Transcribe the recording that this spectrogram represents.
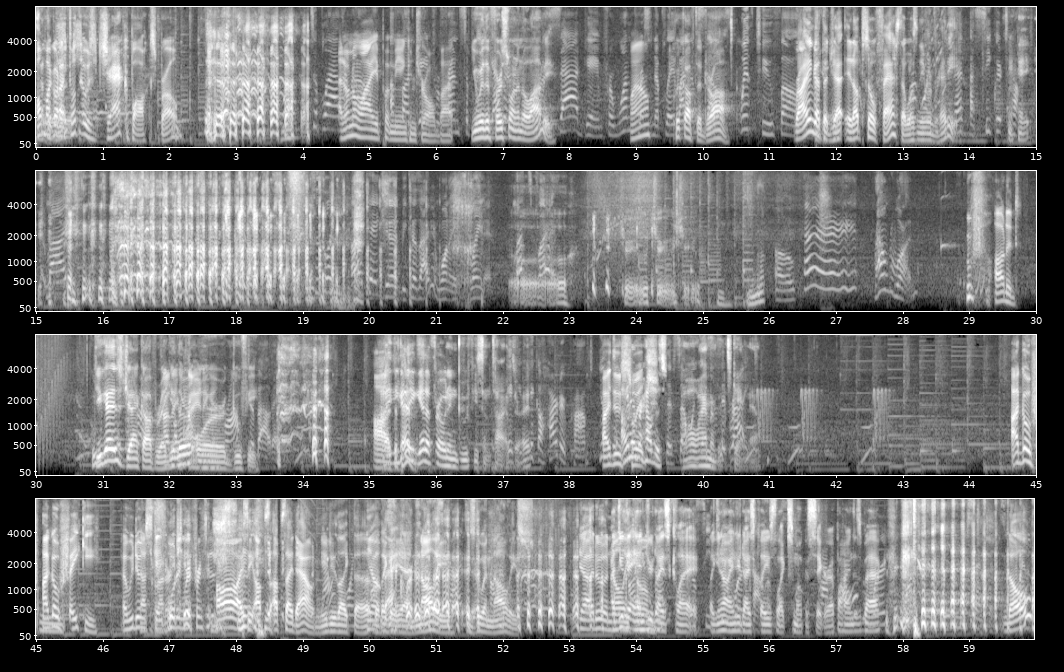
Oh my god, I thought that was Jackbox, bro. I don't know why you put me in control, but You were the first one in the lobby. Well, Quick off the draw. Ryan got the jet it up so fast I wasn't even ready. Okay, good, because I didn't want to explain it. Let's play. Oh, true, true, true. Okay. Round one. Oof, audit. Do you guys jack off regular or goofy? about it. Uh, you gotta, you gotta throw it in goofy sometimes, right? pick a harder prompt, I do I remember how switch. this. Oh, I remember this it game right. now. I go, I go fakey. Are we doing That's skateboarding references? Oh, I see. Ups, upside down. You do like the, Yeah, the Like a yeah, nollie. He's doing nollies. Yeah, I do a I do nollie the Andrew. Dice Clay. Like you know, Andrew Dice Clay's like smoke a cigarette behind his back. No?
